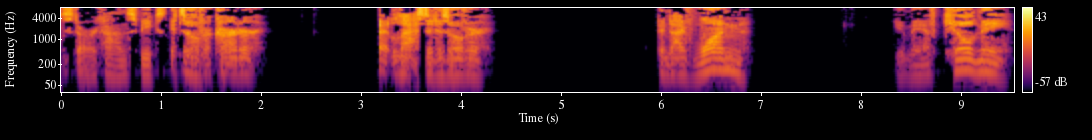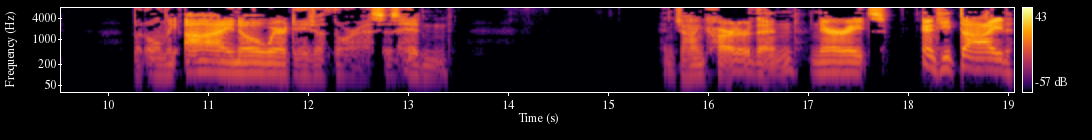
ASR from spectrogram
Stara-Kan speaks, It's over, Carter. At last it is over. And I've won. You may have killed me, but only I know where Dejah Thoris is hidden. And John Carter then narrates and he died,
